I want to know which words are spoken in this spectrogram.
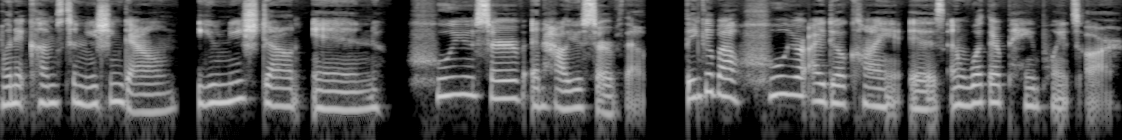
when it comes to niching down, you niche down in who you serve and how you serve them. Think about who your ideal client is and what their pain points are.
